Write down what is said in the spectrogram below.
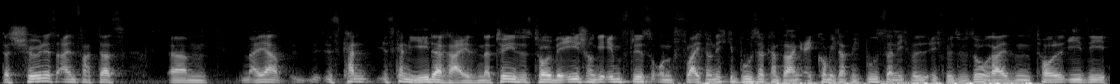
das Schöne ist einfach, dass, ähm, naja, es kann, es kann jeder reisen. Natürlich ist es toll, wer eh schon geimpft ist und vielleicht noch nicht geboostert, kann sagen, ey komm, ich lass mich boostern, ich will, ich will sowieso reisen, toll, easy.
